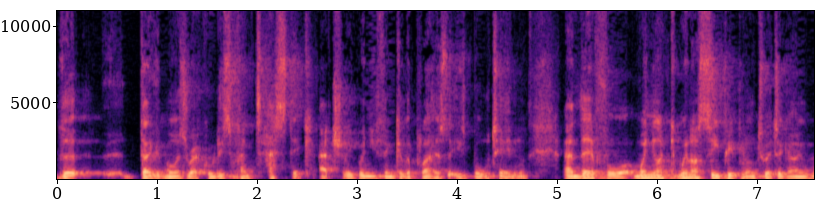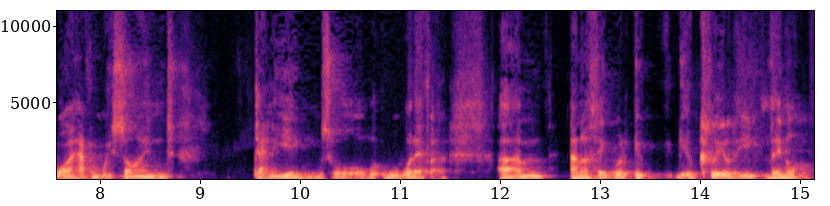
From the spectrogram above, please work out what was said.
that David Moyes' record is fantastic. Actually, when you think of the players that he's brought in, and therefore, when you when I see people on Twitter going, "Why haven't we signed Danny Ings or whatever?" Um, and I think, well, it, you know, clearly they're not,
